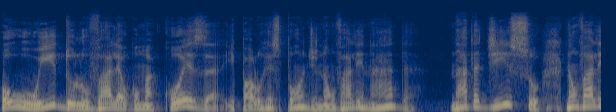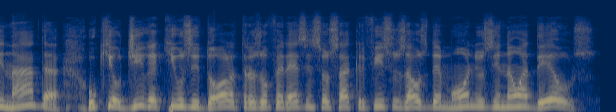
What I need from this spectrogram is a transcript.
Ou o ídolo vale alguma coisa? E Paulo responde: não vale nada. Nada disso, não vale nada. O que eu digo é que os idólatras oferecem seus sacrifícios aos demônios e não a Deus.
